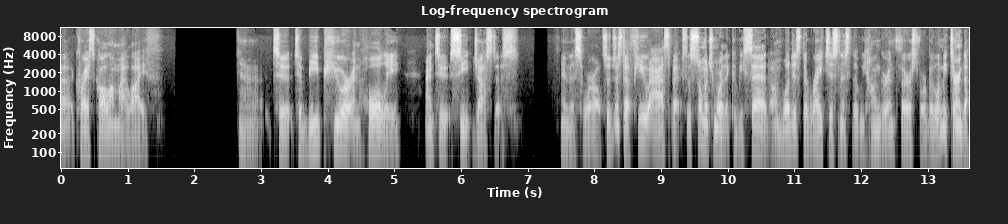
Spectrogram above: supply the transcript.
uh, Christ's call on my life uh, to to be pure and holy and to seek justice in this world. So just a few aspects. There's so much more that could be said on what is the righteousness that we hunger and thirst for. But let me turn to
